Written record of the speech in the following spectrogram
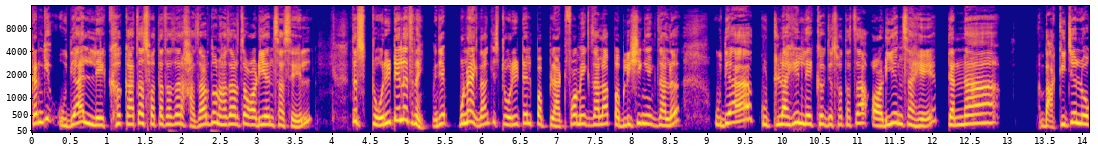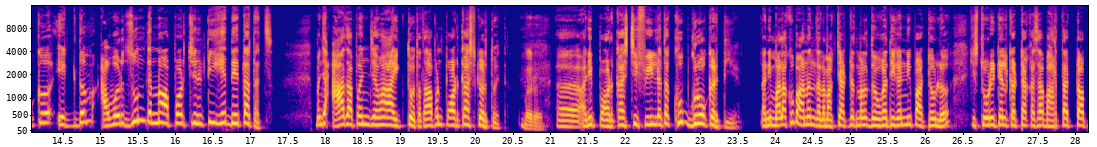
कारण की उद्या लेखकाचा स्वतःचा जर हजार दोन हजारचा ऑडियन्स असेल तर स्टोरीटेलच नाही. म्हणजे पुन्हा एकदा की स्टोरीटेल प प्लॅटफॉर्म एक झाला पब्लिशिंग एक झालं. उद्या कुठलाही लेखक जे स्वतःचा ऑडियन्स आहे त्यांना बाकीचे लोक एकदम आवर्जून त्यांना ऑपॉर्च्युनिटी हे देतातच. म्हणजे आज आपण जेव्हा ऐकतो आता आपण पॉडकास्ट करतोय बरोबर. आणि पॉडकास्टची फील्ड आता खूप ग्रो करते आणि मला खूप आनंद झाला. मागच्या आठवड्यात मला दोघा तिघांनी पाठवलं की स्टोरी टेल कट्टा कसा भारतात टॉप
